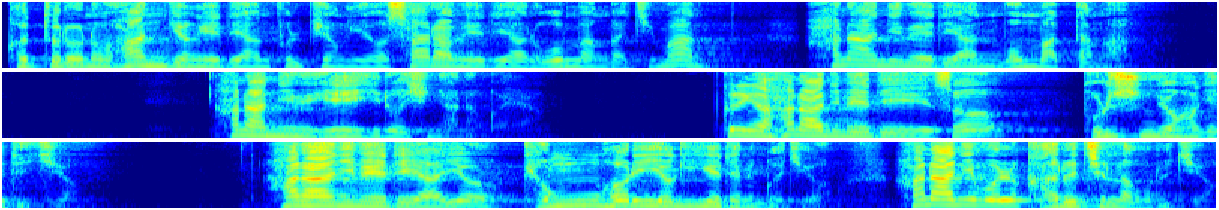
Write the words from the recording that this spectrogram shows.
겉으로는 환경에 대한 불평이요 사람에 대한 원망 같지만 하나님에 대한 못마땅함. 하나님이 왜 이러시냐는 거예요. 그러니까 하나님에 대해서 불순종하게 되죠. 하나님에 대하여 경홀히 여기게 되는 거죠. 하나님을 가르치려고 그러죠.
